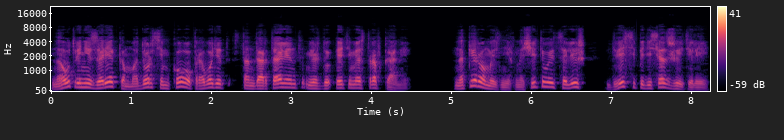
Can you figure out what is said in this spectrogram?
На утренней заре коммодор Симкова проводит Стандарт-Айленд между этими островками. На первом из них насчитывается лишь 250 жителей,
